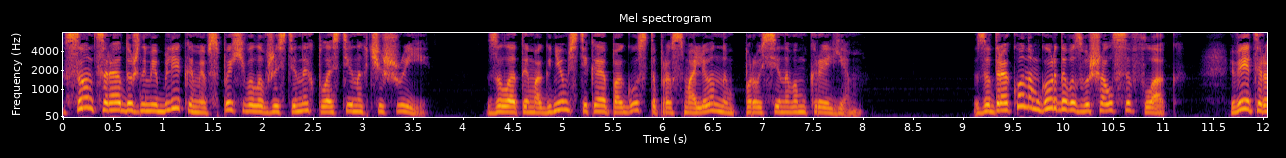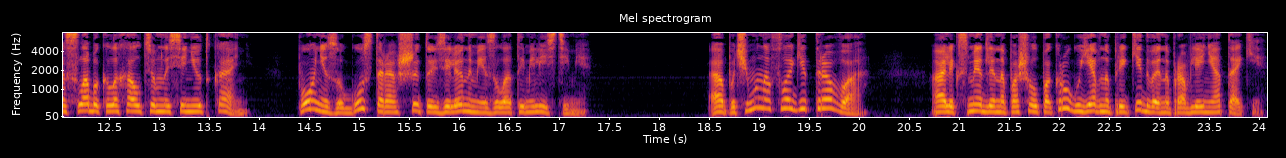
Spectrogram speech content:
Солнце радужными бликами вспыхивало в жестяных пластинах чешуи, золотым огнем стекая по густо просмоленным парусиновым крыльям. За драконом гордо возвышался флаг. Ветер слабо колыхал темно-синюю ткань, понизу густо расшитую зелеными и золотыми листьями. А почему на флаге трава? Алекс медленно пошел по кругу, явно прикидывая направление атаки.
